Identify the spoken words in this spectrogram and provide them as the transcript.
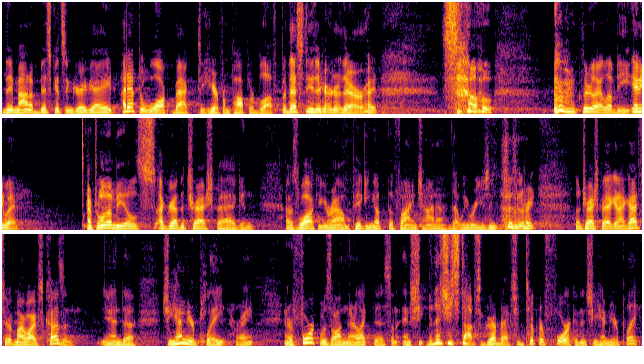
the amount of biscuits and gravy I ate, I'd have to walk back to here from Poplar Bluff. But that's neither here nor there, right? So clearly I love to eat. Anyway, after one of the meals, I grabbed the trash bag and I was walking around picking up the fine china that we were using, right? The trash bag. And I got to my wife's cousin. And uh, she handed me her plate, right? And her fork was on there like this. And, and she, but then she stopped. She grabbed back. She took her fork and then she handed me her plate.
